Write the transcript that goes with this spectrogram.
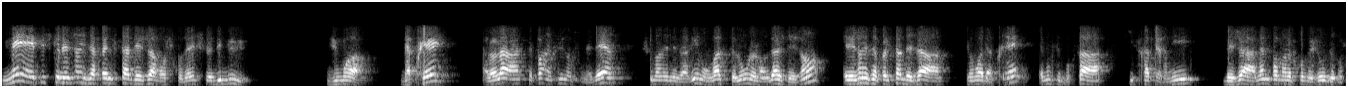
mais puisque les gens, ils appellent ça déjà Rosh Chodesh, le début du mois d'après, alors là, hein, c'est pas inclus dans son éder, dans les on va selon le langage des gens, et les gens ils appellent ça déjà le mois d'après, et donc c'est pour ça qu'il sera permis déjà, même pendant le premier jour de Rosh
